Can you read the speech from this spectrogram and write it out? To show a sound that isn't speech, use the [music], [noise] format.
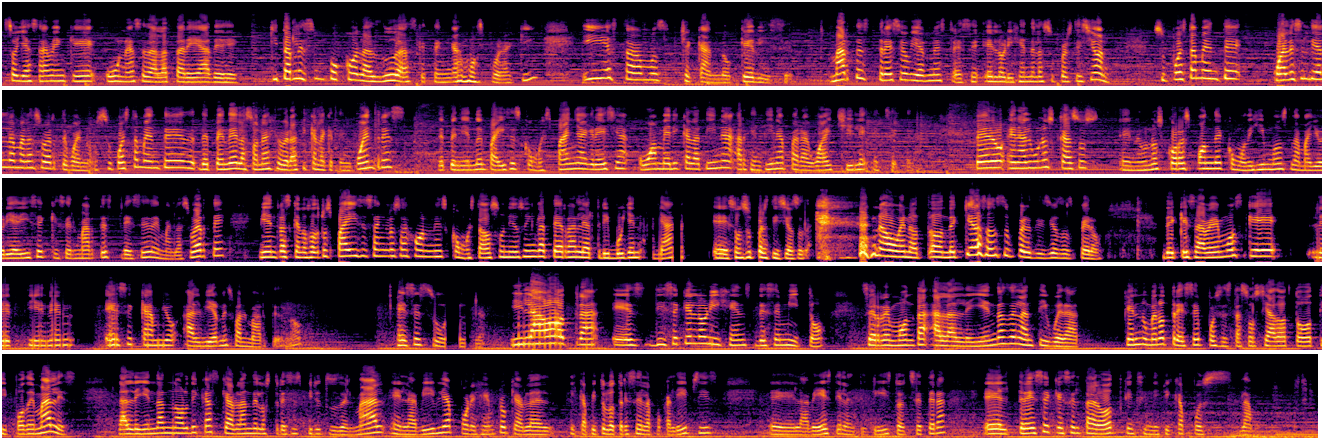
Eso ya saben que una se da la tarea de quitarles un poco las dudas que tengamos por aquí. Y estábamos checando qué dice. Martes 13 o viernes 13, el origen de la superstición. Supuestamente, ¿cuál es el día de la mala suerte? Bueno, supuestamente depende de la zona geográfica en la que te encuentres, dependiendo en países como España, Grecia o América Latina, Argentina, Paraguay, Chile, etc. Pero en algunos casos, en unos corresponde, como dijimos, la mayoría dice que es el martes 13 de mala suerte, mientras que en los otros países anglosajones, como Estados Unidos e Inglaterra, le atribuyen allá eh, son supersticiosos. [laughs] no, bueno, donde quiera son supersticiosos, pero de que sabemos que le tienen ese cambio al viernes o al martes, ¿no? Esa es una. Y la otra es, dice que el origen de ese mito se remonta a las leyendas de la antigüedad, que el número 13 pues está asociado a todo tipo de males. Las leyendas nórdicas que hablan de los tres espíritus del mal, en la Biblia, por ejemplo, que habla el, capítulo 13 del Apocalipsis, eh, la bestia, el anticristo, etcétera. El 13 que es el tarot, que significa pues la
